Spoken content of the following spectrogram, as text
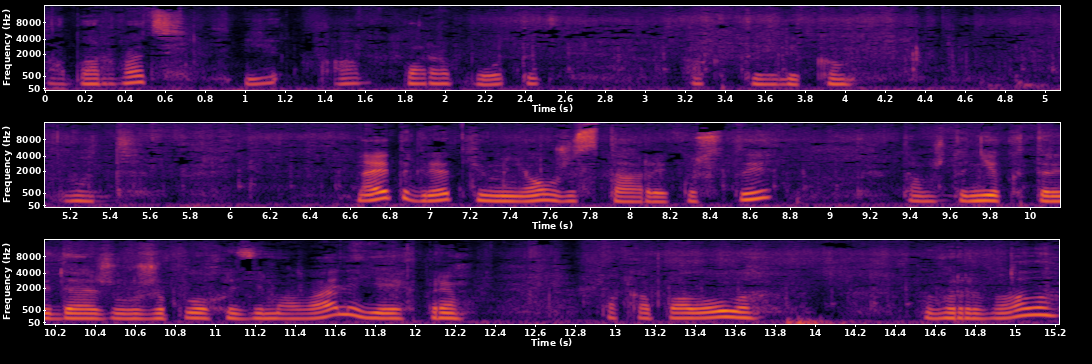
оборвать и обработать актеликом. Вот. На этой грядке у меня уже старые кусты, потому что некоторые даже уже плохо зимовали. Я их прям пока полола, вырывала.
